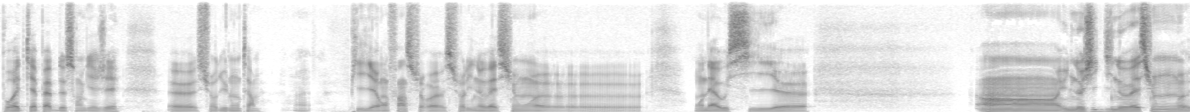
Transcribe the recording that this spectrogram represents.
pour être capable de s'engager sur du long terme. Puis enfin sur, sur l'innovation, on a aussi une logique d'innovation euh,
